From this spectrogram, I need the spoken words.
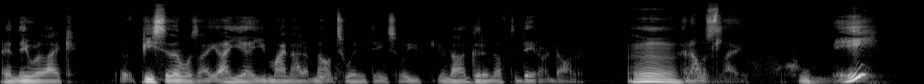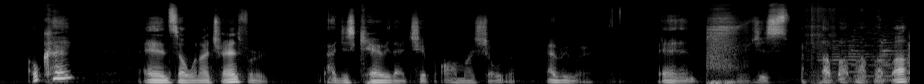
And they were like, a piece of them was like, ah, yeah, you might not amount to anything, so you, you're not good enough to date our daughter. Mm. And I was like, who, me? Okay. And so when I transferred, I just carry that chip on my shoulder everywhere. And just up, up, up, up, up.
